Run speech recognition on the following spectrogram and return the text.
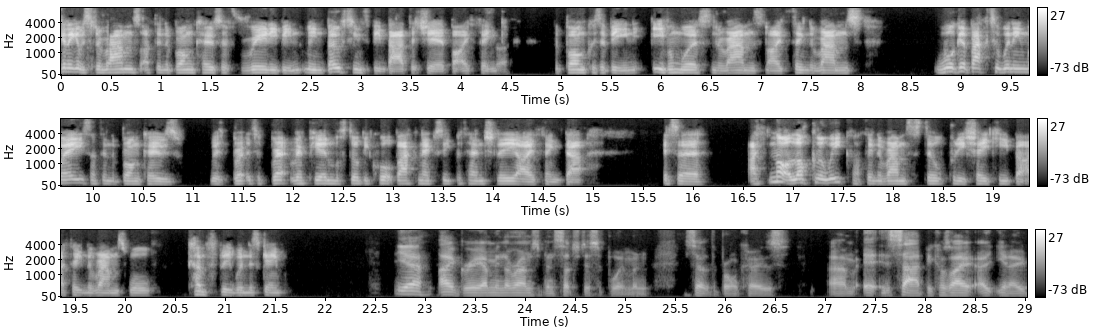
Going to give it to the Rams. I think the Broncos have really been, I mean, both teams have been bad this year, but I think sure. the Broncos have been even worse than the Rams. And I think the Rams will get back to winning ways. I think the Broncos, with Brett, Brett Rypien, will still be quarterback next week potentially. I think that it's a, I, not a lock of the week. I think the Rams are still pretty shaky, but I think the Rams will comfortably win this game. Yeah, I agree. I mean, the Rams have been such a disappointment. So the Broncos. Um, it's sad because I, I, you know,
